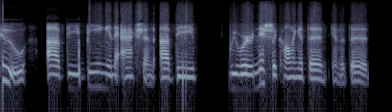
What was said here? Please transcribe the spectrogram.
two of the being in action of the we were initially calling it the you know the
